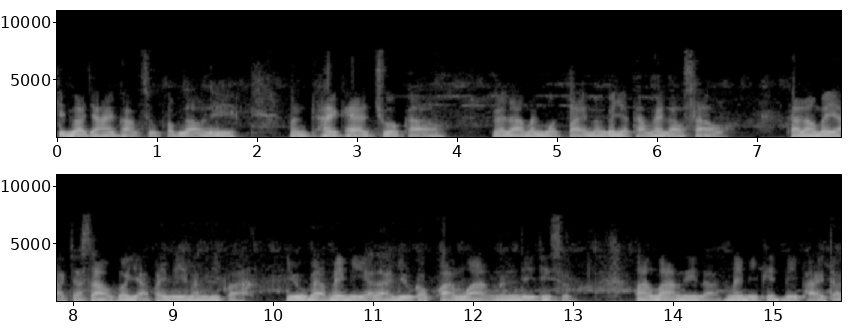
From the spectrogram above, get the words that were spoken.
คิดว่าจะให้ความสุขกับเรานี้ มันให้แค่ชั่วคราว เวลามันหมดไปมันก็จะทำให้เราเศร้า ถ้าเราไม่อยากจะเศร้าก็อย่าไปมีมันดีกว่า อยู่แบบไม่มีอะไรอยู่กับความว่างนั้นดีที่สุด ความว่างนี่แหละไม่มีพิษมีภัยต่อ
